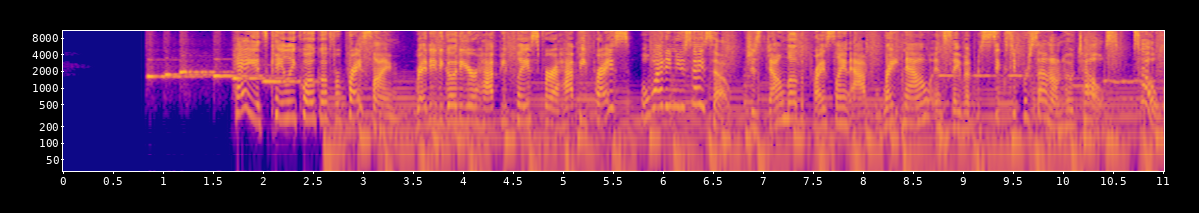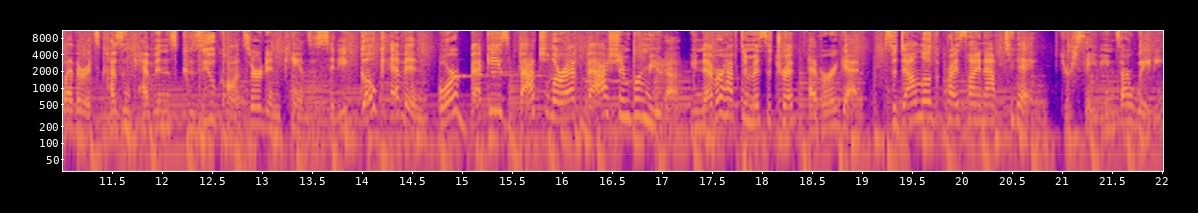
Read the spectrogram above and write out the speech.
Hey, it's Kaley Cuoco for Priceline. Ready to go to your happy place for a happy price? Well, why didn't you say so? Just download the Priceline app right now and save up to 60% on hotels. So, whether it's Cousin Kevin's Kazoo concert in Kansas City, go Kevin, or Becky's Bachelorette Bash in Bermuda, you never have to miss a trip ever again. So, download the Priceline app today. Your savings are waiting.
